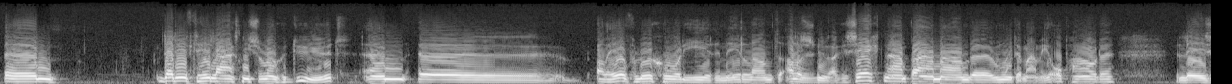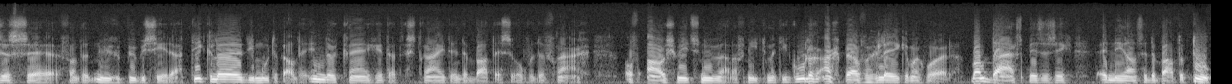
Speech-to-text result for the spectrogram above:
ehm, dat heeft helaas niet zo lang geduurd. En al heel vlug hoorde hier in Nederland, alles is nu al gezegd na een paar maanden, we moeten maar mee ophouden. Lezers van het nu gepubliceerde artikelen, die moeten wel de indruk krijgen dat de strijd en debat is over de vraag of Auschwitz nu wel of niet met die Gulag-archipel vergeleken mag worden. Want daar spitsen zich het Nederlandse debat op toe.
